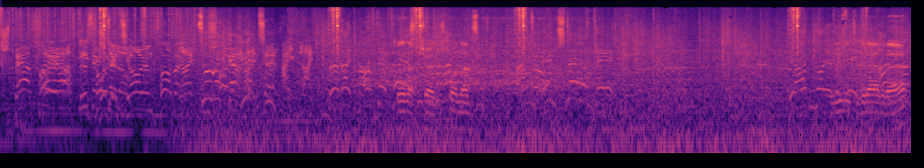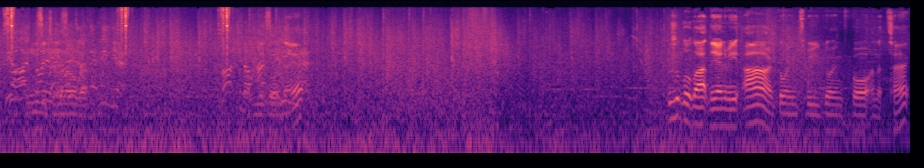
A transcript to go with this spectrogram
Sperrfeuer auf diese Positionen vorbereiten. Zurück nach hinten. Feuerhälse einleiten. Bereit machen. Get in that trench. Come on, lads. Achtung, in Stellung gehen. Wir haben neue You need to get out of there. You need to run over. an der Linie. Warten auf You go in there. Doesn't look like the enemy are going to be going for an attack.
